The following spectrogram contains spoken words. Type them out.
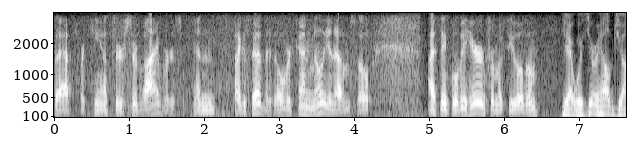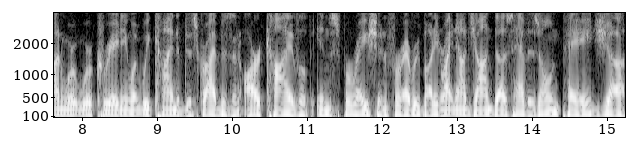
that for cancer survivors. And like I said, there's over 10 million of them, so I think we'll be hearing from a few of them. Yeah, with your help, John, we're, we're creating what we kind of describe as an archive of inspiration for everybody. right now, John does have his own page, uh,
